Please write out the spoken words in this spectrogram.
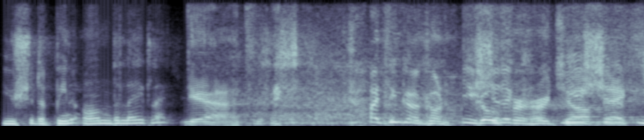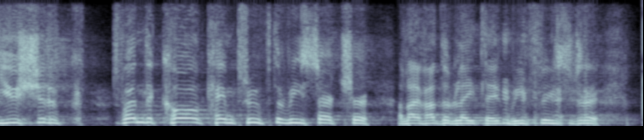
You should have been on the late late. Yeah. I think I'm going to You go should for have- her you job should have- next. You should have. When the call came through for the researcher, and I've had the late late researcher.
